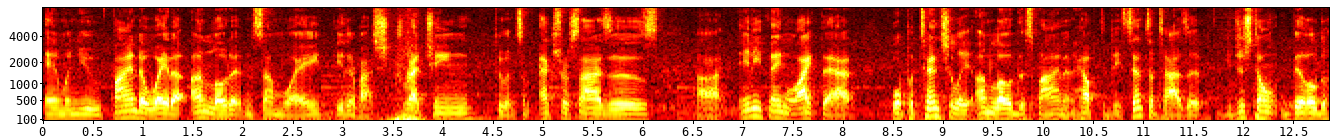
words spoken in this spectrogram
And when you find a way to unload it in some way, either by stretching, doing some exercises, uh, anything like that, will potentially unload the spine and help to desensitize it. You just don't build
